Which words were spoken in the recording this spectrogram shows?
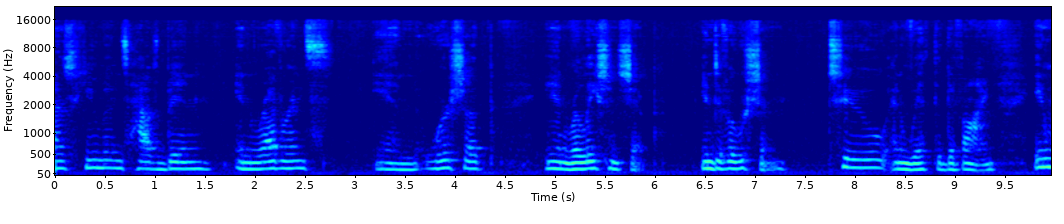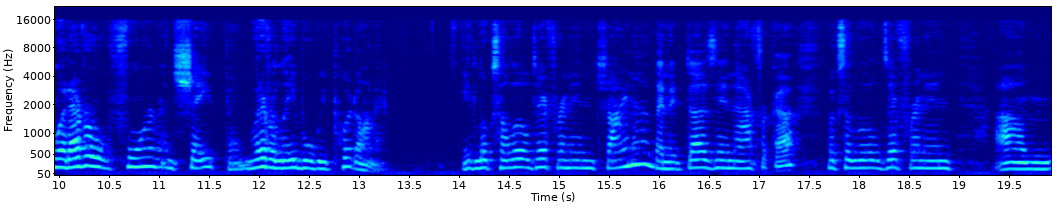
as humans have been in reverence, in worship, in relationship, in devotion to and with the divine, in whatever form and shape and whatever label we put on it. It looks a little different in China than it does in Africa. Looks a little different in um,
